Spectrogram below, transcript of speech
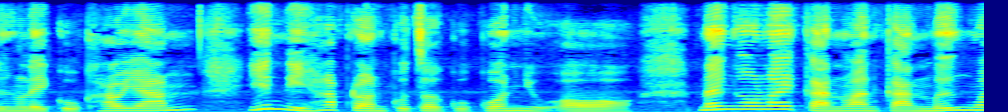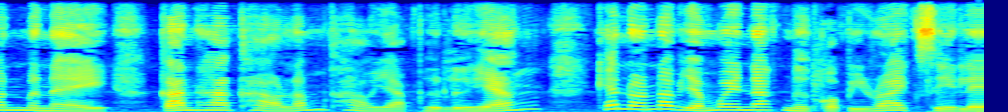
ถึงเลยกูข้าวย้ำ ยินดีฮับดอนกูเจอกูก้นอยู่ออในเงาไล่การวันการมึงวันเมื่อไหนการหาข่าวล้ำข่าวอย่าเผือเลี้ยงแค่นอนนับอย้ำไว้นักเหนือกอปีไรค์เสเล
